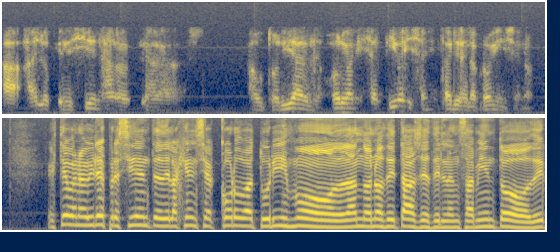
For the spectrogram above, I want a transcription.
a, lo que decían las, autoridades organizativas y sanitarias de la provincia. ¿no? Esteban Avilés, presidente de la agencia Córdoba Turismo, dándonos detalles del lanzamiento de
